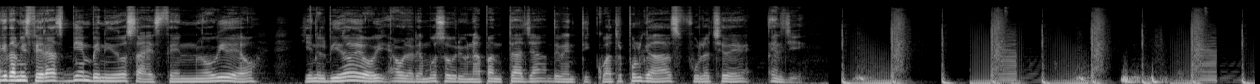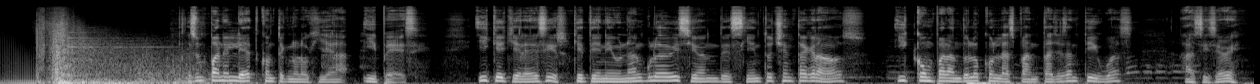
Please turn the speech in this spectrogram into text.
¿qué tal mis fieras? Bienvenidos a este nuevo video y en el video de hoy hablaremos sobre una pantalla de 24 pulgadas Full HD LG. Es un panel LED con tecnología IPS. ¿Y qué quiere decir? Que tiene un ángulo de visión de 180 grados y comparándolo con las pantallas antiguas, así se ve.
